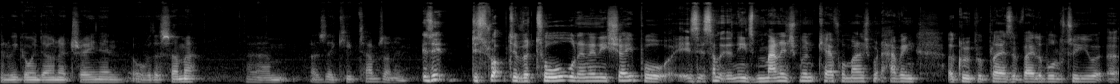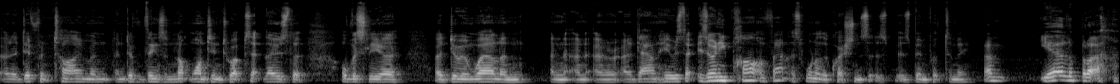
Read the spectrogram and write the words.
to be going down there training over the summer um, as they keep tabs on him. Is it disruptive at all in any shape, or is it something that needs management, careful management, having a group of players available to you at, at a different time and, and different things, and not wanting to upset those that obviously are, are doing well and and, and, and are down here. Is there, is there any part of that? That's one of the questions that has, has been put to me. Um, yeah, look, but I,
